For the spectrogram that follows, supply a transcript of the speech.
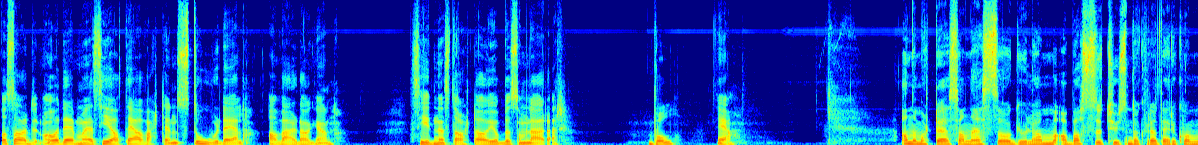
Og, så, og det må jeg si at det har vært en stor del av hverdagen siden jeg starta å jobbe som lærer. Vold? Ja. Anne Marte Sandnes og Gulam Abbas, tusen takk for at dere kom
